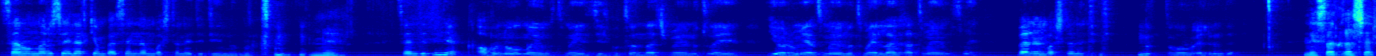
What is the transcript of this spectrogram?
Sen onları söylerken ben senin en başta ne dediğini unuttum. Ne? Sen dedin ya abone olmayı unutmayın, zil butonunu açmayı unutmayın, yorum yazmayı unutmayın, like atmayı unutmayın. Ben en başta ne dediğimi unuttum o bölümde. Neyse arkadaşlar.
